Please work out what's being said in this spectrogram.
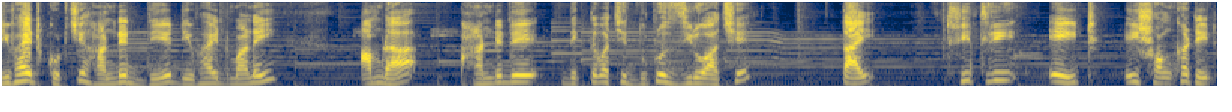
ডিভাইড করছি হান্ড্রেড দিয়ে ডিভাইড মানেই আমরা হান্ড্রেডে দেখতে পাচ্ছি দুটো জিরো আছে, তাই থ্রি থ্রি এইট এই সংখ্যাটির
